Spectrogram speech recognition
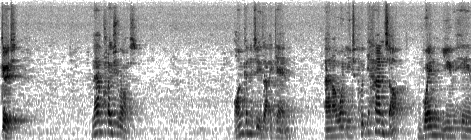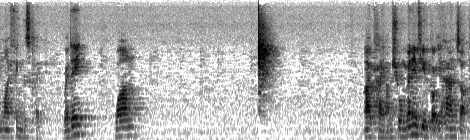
Good. Now close your eyes. I'm going to do that again, and I want you to put your hands up when you hear my fingers click. Ready? One. Okay, I'm sure many of you have got your hands up.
